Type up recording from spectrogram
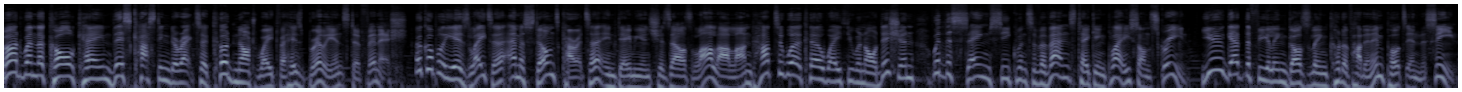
But when the call came, this casting director could not wait for his brilliance to finish. A couple of years later, Emma Stone's character in Damien Chazelle's La La Land had to work her way through an audition with the same sequence of events taking place on screen. You get the feeling Gosling could have had an input in the scene,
